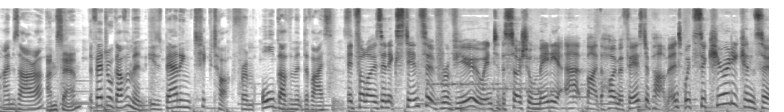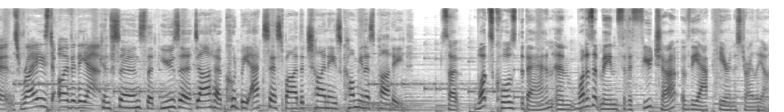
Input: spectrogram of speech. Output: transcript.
I'm Zara. I'm Sam. The federal government is banning TikTok from all government devices. It follows an extensive review into the social media app by the Home Affairs Department with security concerns raised over the app. Concerns that user data could be accessed by the Chinese Communist Party. So, what's caused the ban and what does it mean for the future of the app here in Australia?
